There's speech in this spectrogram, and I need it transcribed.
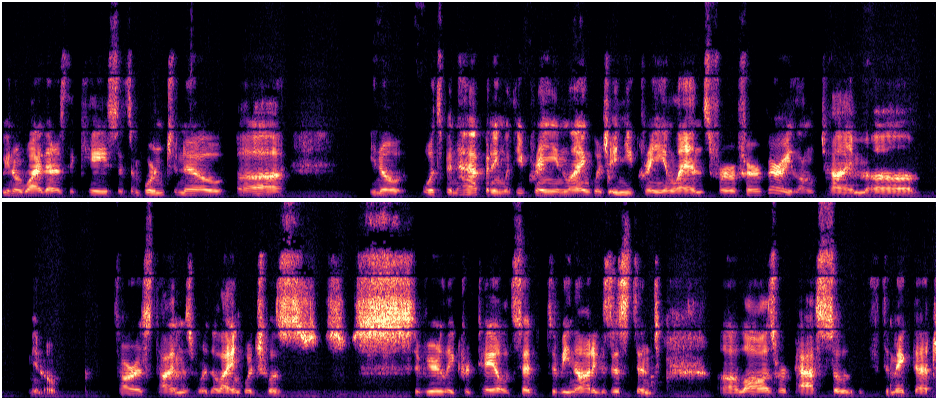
you know why that is the case. It's important to know uh, you know what's been happening with Ukrainian language in Ukrainian lands for for a very long time. Uh, you know, Tsarist times where the language was severely curtailed, said to be non-existent. Uh, laws were passed so to make that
